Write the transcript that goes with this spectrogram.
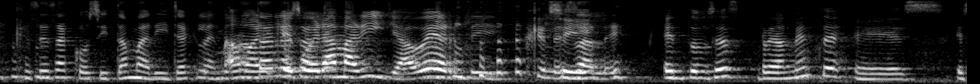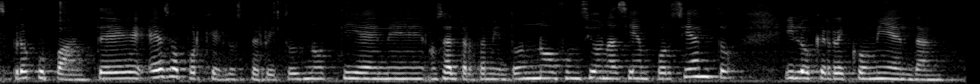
¿Qué es esa cosita amarilla que la gente Amar, que fuera amarilla, verde. que le sale. Entonces, realmente es, es, preocupante eso porque los perritos no tienen, o sea, el tratamiento no funciona 100% y lo que recomiendan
